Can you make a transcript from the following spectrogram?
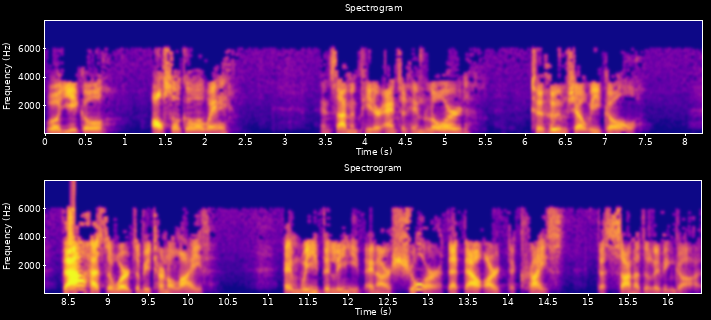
Will ye go also go away? And Simon Peter answered him, Lord, to whom shall we go? Thou hast the words of eternal life, and we believe and are sure that thou art the Christ, the Son of the living God.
